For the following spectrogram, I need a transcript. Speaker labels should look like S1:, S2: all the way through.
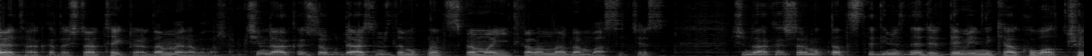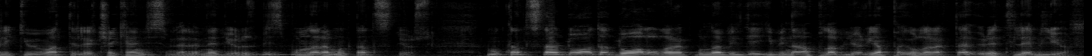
S1: Evet arkadaşlar tekrardan merhabalar. Şimdi arkadaşlar bu dersimizde mıknatıs ve manyetik alanlardan bahsedeceğiz. Şimdi arkadaşlar mıknatıs dediğimiz nedir? Demir, nikel, kobalt, çelik gibi maddeleri çeken cisimlere ne diyoruz? Biz bunlara mıknatıs diyoruz. Mıknatıslar doğada doğal olarak bulunabildiği gibi ne yapılabiliyor? Yapay olarak da üretilebiliyor.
